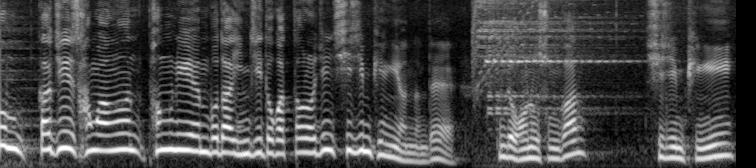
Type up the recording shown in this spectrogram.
지금까지 상황은 펑리엔보다 인지도가 떨어진 시진핑이었는데 근데 어느 순간 시진핑이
